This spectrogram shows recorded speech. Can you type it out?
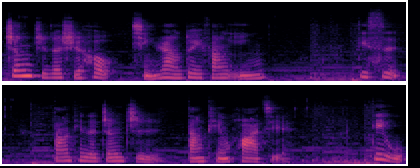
争执的时候请让对方赢；第四，当天的争执当天化解。第五，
